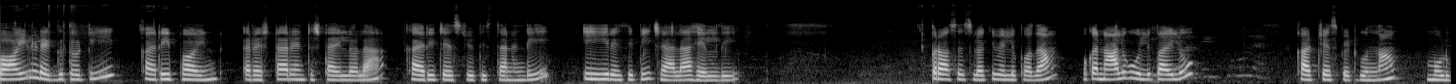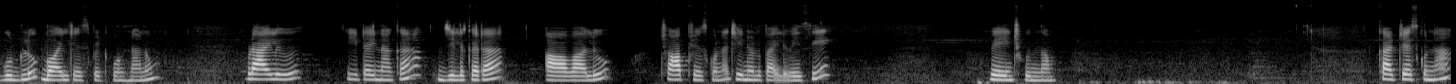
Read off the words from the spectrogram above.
బాయిల్డ్ ఎగ్ తోటి కర్రీ పాయింట్ రెస్టారెంట్ స్టైల్లోలా కర్రీ చేసి చూపిస్తానండి. ఈ రెసిపీ చాలా హెల్దీ. ప్రాసెస్లోకి వెళ్ళిపోదాం. ఒక నాలుగు ఉల్లిపాయలు కట్ చేసి పెట్టుకుందాం. మూడు గుడ్లు బాయిల్ చేసి పెట్టుకుంటున్నాను. ఇప్పుడు ఆయిల్ హీట్ అయినాక జీలకర్ర ఆవాలు చాప్ చేసుకున్న చిన్న ఉల్లిపాయలు వేసి వేయించుకుందాం. కట్ చేసుకున్న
